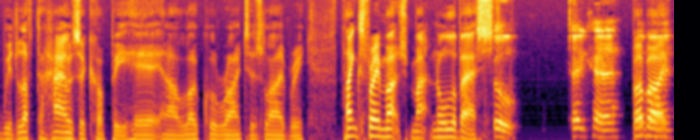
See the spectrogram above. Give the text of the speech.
we'd love to house a copy here in our local writers' library. Thanks very much, Matt, and all the best. Cool. Take care. Bye-bye. Bye-bye.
